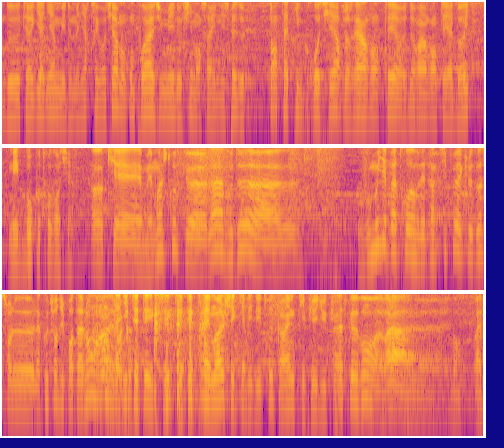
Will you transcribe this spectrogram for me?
de Terry Gilliam, mais de manière très grossière. Donc on pourrait résumer le film en ça, une espèce de tentative grossière de réinventer, euh, de réinventer Hellboy, mais beaucoup trop grossière. Ok, mais moi je trouve que là, vous deux, euh, vous mouillez pas trop. Vous êtes un petit peu avec le doigt sur le- la couture du pantalon. Ah hein, non, t'as dit que c'était que très moche et qu'il y avait des trucs quand même qui puaient du cul. Parce que bon, euh, voilà. bon, bref.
